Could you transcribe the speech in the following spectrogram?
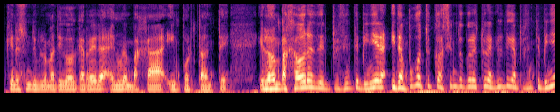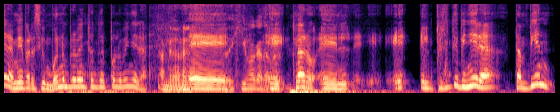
que no es un diplomático de carrera en una embajada importante. Y los embajadores del presidente Piñera, y tampoco estoy haciendo con esto una crítica al presidente Piñera, a mí me pareció un buen nombramiento del pueblo Piñera. Eh, Lo dijimos acá, ¿te eh, claro, el, eh, el presidente Piñera también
